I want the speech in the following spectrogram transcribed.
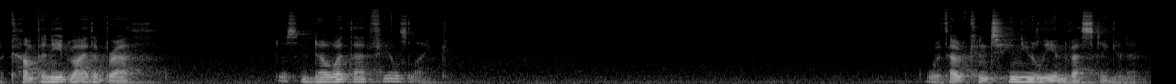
accompanied by the breath, just know what that feels like. Without continually investing in it.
